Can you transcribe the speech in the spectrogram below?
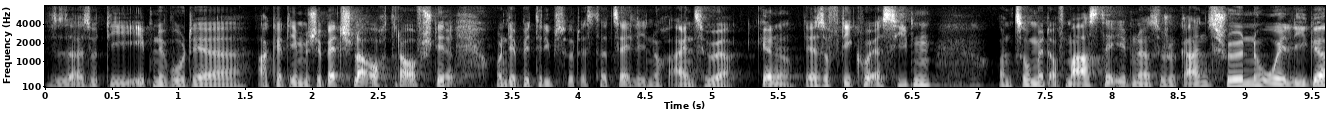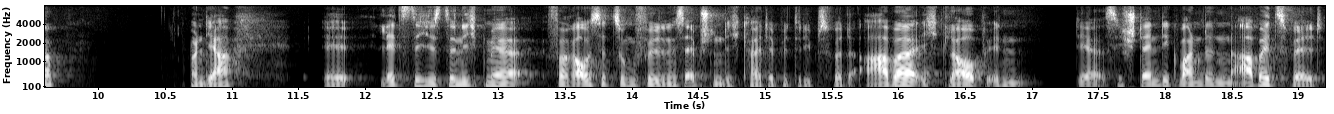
Das ist also die Ebene, wo der akademische Bachelor auch draufsteht. Ja. Und der Betriebswirt ist tatsächlich noch eins höher. Genau. Der ist auf DQR 7 und somit auf Masterebene, also schon ganz schön hohe Liga. Und ja, äh, letztlich ist er nicht mehr Voraussetzung für eine Selbstständigkeit der Betriebswirt. Aber ich glaube, in der sich ständig wandelnden Arbeitswelt,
